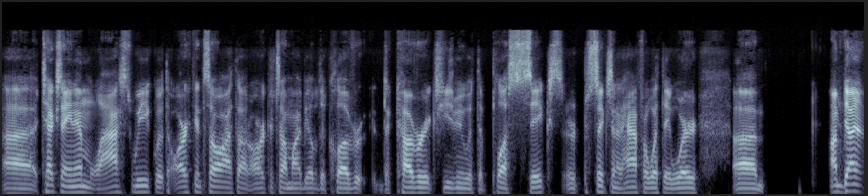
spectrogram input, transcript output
uh, Texas A&M last week with Arkansas. I thought Arkansas might be able to cover to cover, excuse me, with the plus six or six and a half or what they were. Um, I'm done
